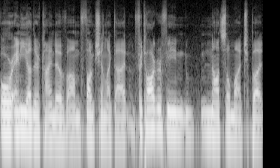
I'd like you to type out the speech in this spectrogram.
or any other kind of um, function like that. Photography, n- not so much, but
